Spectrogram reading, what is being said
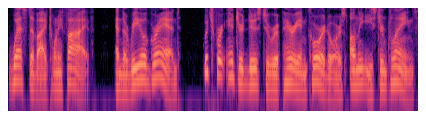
west of I 25, and the Rio Grande, which were introduced to riparian corridors on the eastern plains.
